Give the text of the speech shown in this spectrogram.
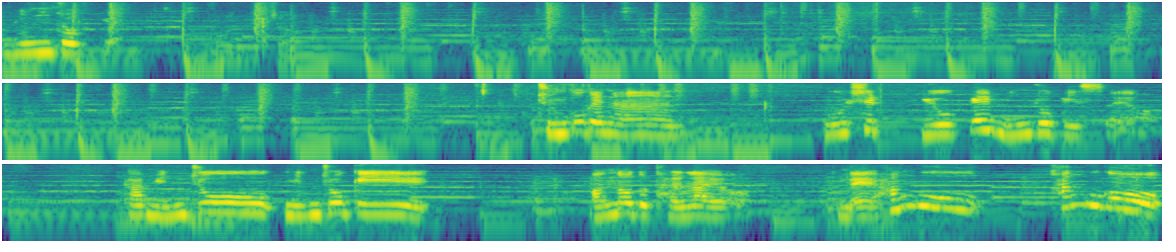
민족이요. 중국에는 56개 민족이 있어요. 다 민족 민족이 언어도 달라요. 근데 한국 한국어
